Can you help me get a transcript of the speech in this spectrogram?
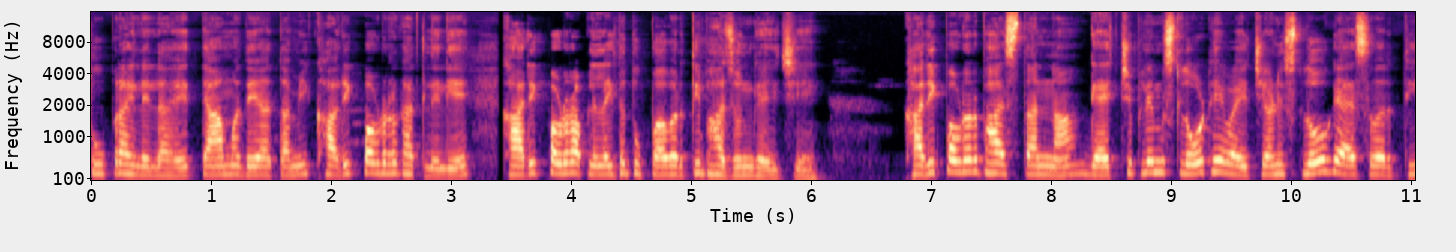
तूप राहिलेलं आहे त्यामध्ये आता मी खारीक पावडर घातलेली आहे. खारीक पावडर आपल्याला इथं तुपावरती भाजून घ्यायची आहे. खारीक पावडर भाजताना गॅसची फ्लेम स्लो ठेवायची आणि स्लो गॅसवरती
